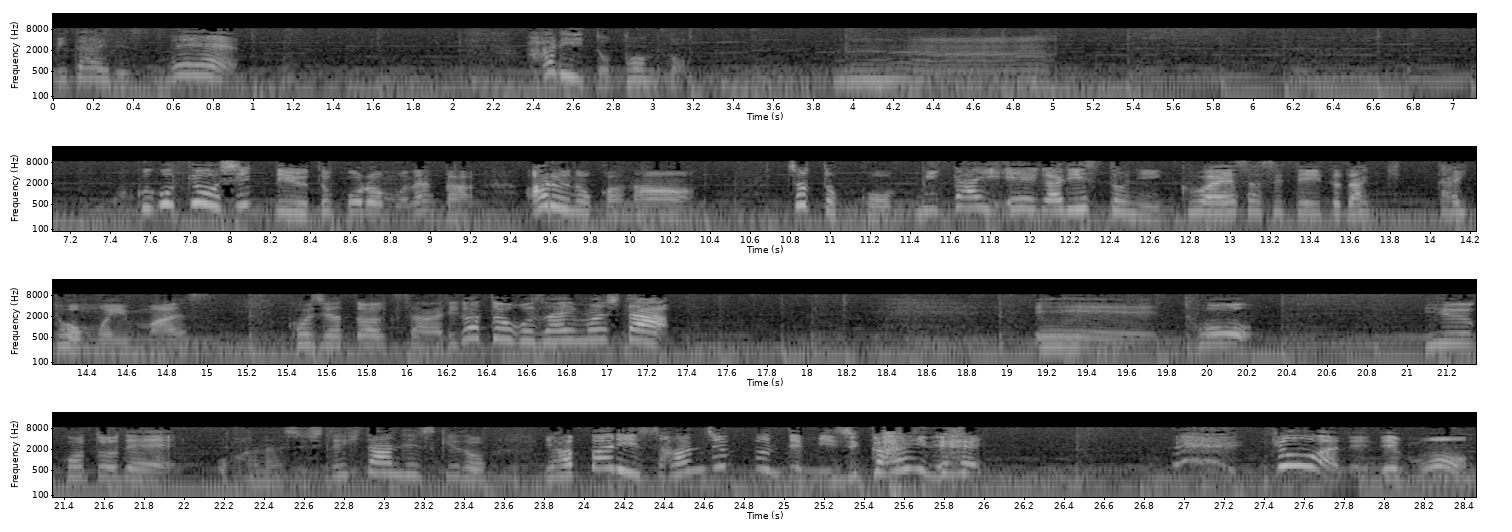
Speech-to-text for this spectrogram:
見たいですね。ハリーとトントン。うーん。国語教師っていうところもなんかあるのかなちょっとこう見たい映画リストに加えさせていただきたいと思います。コジアトワークさんありがとうございました。えーということでお話ししてきたんですけどやっぱり30分って短いね。今日はねでも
